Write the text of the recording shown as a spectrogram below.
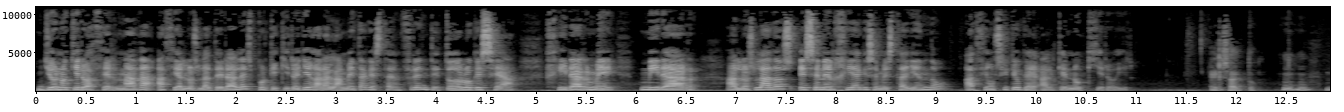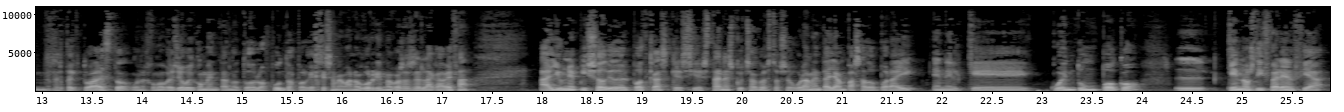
yo no quiero hacer nada hacia los laterales porque quiero llegar a la meta que está enfrente. Todo lo que sea girarme, mirar a los lados es energía que se me está yendo hacia un sitio que, al que no quiero ir. Exacto. Respecto a esto, bueno, como ves yo voy comentando todos los puntos porque es que se me van ocurriendo cosas en la cabeza. Hay un episodio del podcast que si están escuchando esto seguramente hayan pasado por ahí en el que cuento un poco qué nos diferencia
